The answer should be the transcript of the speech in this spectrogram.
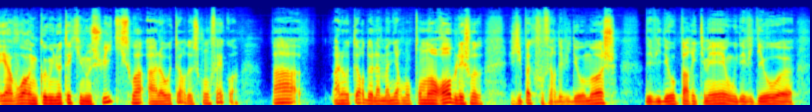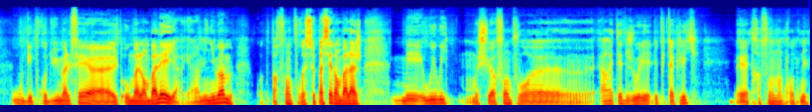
et avoir une communauté qui nous suit, qui soit à la hauteur de ce qu'on fait, quoi. Pas à la hauteur de la manière dont on enrobe les choses. Je dis pas qu'il faut faire des vidéos moches, des vidéos pas rythmées ou des vidéos euh, ou des produits mal faits euh, ou mal emballés. Il y, a un minimum. Quoique parfois on pourrait se passer d'emballage. Mais oui, oui, moi je suis à fond pour euh, arrêter de jouer les, les putaclics et être à fond dans le contenu.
